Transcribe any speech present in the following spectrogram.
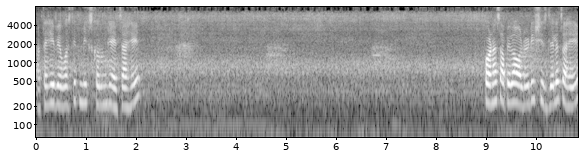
आता हे व्यवस्थित मिक्स करून घ्यायचं आहे. फणस आपल्याला ऑलरेडी शिजलेलंच आहे.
